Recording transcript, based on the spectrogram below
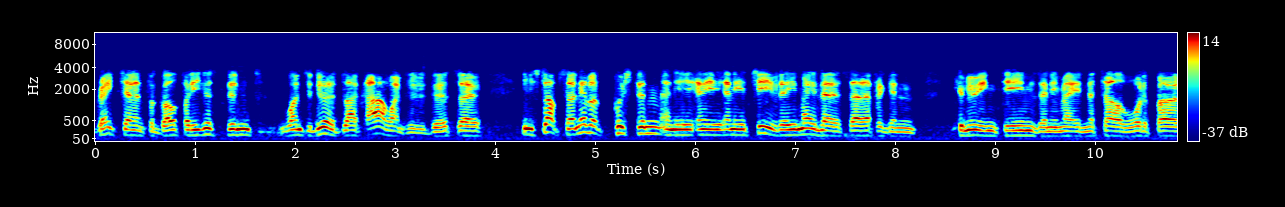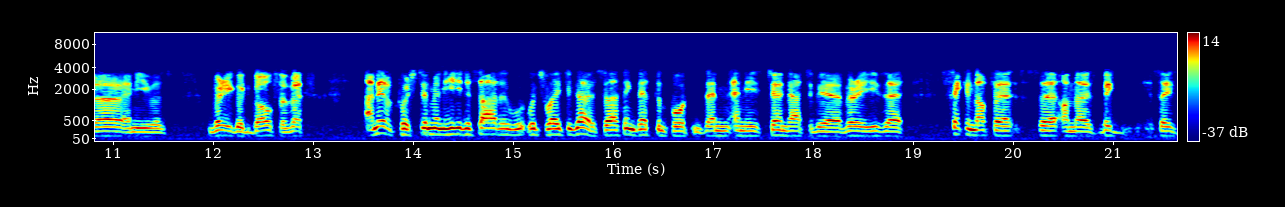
great talent for golf, but he just didn't want to do it like I wanted to do it. So he stopped. So I never pushed him, and he and he and he achieved. He made the South African canoeing teams, and he made Natal water polo, and he was a very good golfer. But I never pushed him, and he decided w- which way to go. So I think that's important, and and he's turned out to be a very he's a second officer on those big. So he's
